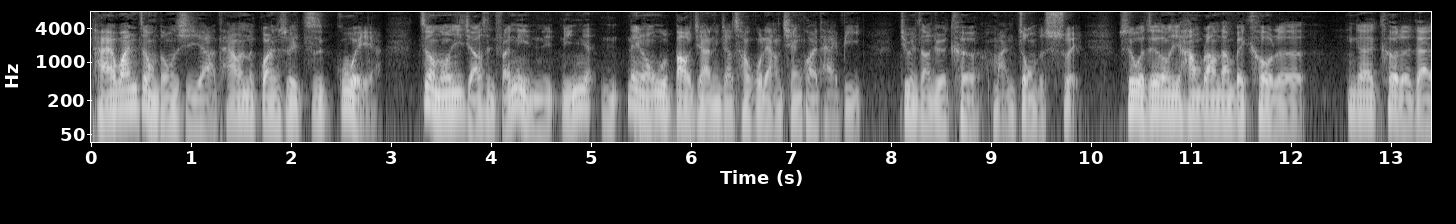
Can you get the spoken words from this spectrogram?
台湾这种东西啊，台湾的关税之贵啊，这种东西只要是反正你你你内容物报价，你只要超过两千块台币，基本上就会课蛮重的税。所以我这个东西夯不啷当被扣了，应该扣了在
